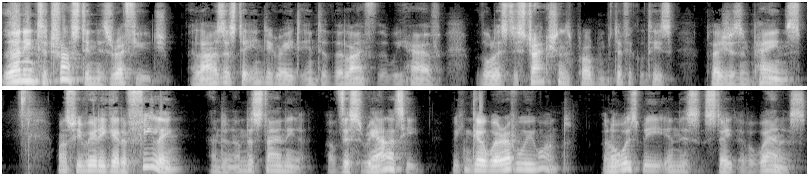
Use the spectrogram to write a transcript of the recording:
Learning to trust in this refuge allows us to integrate into the life that we have with all its distractions, problems, difficulties, pleasures, and pains. Once we really get a feeling and an understanding of this reality, we can go wherever we want and always be in this state of awareness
